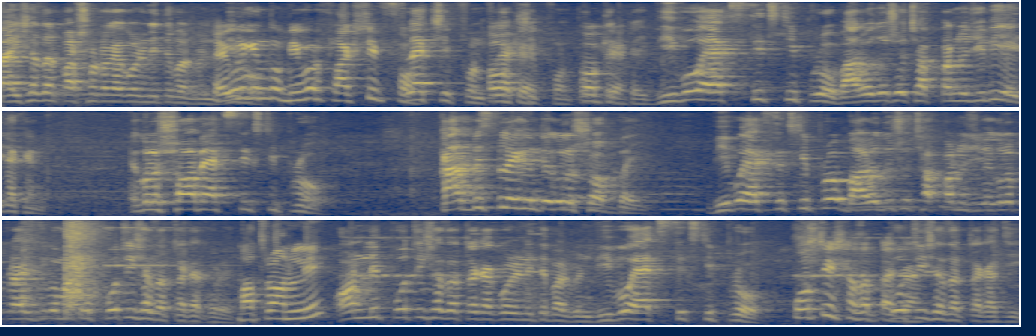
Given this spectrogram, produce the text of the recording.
বাইশ হাজার পাঁচশো টাকা করে নিতে পারবেন এগুলি। কিন্তু ভিভোর flagship phone flagship phone flagship phone প্রত্যেকটাই। ভিভো এক্স সিক্সটি প্রো বারো দুশো ছাপ্পান্ন জিবি এই দেখেন। এগুলো সব এক্স সিক্সটি প্রো কার ডিসপ্লে কিন্তু এগুলো সব ভাই। ভিভো এক্স সিক্সটি প্রো বারো দুশো ছাপ্পান্ন জিবি এগুলো প্রাইস দিব মাত্র পঁচিশ হাজার টাকা করে। মাত্র অনলি অনলি পঁচিশ হাজার টাকা করে নিতে পারবেন ভিভো এক্স সিক্সটি প্রো পঁচিশ হাজার টাকা? পঁচিশ হাজার টাকা জি।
